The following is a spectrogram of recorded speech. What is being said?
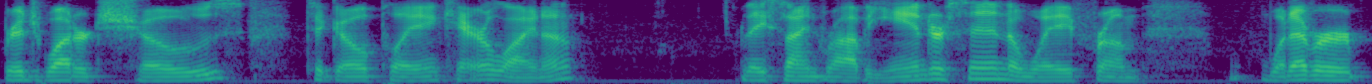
Bridgewater chose to go play in Carolina. They signed Robbie Anderson away from whatever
